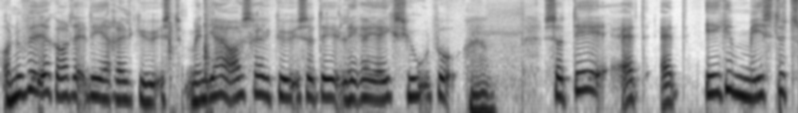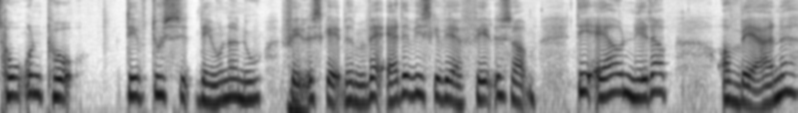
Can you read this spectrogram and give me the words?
Og nu ved jeg godt, at det er religiøst, men jeg er også religiøs, og det lægger jeg ikke skjul på. Mm. Så det at, at ikke miste troen på det, du nævner nu, fællesskabet, men hvad er det, vi skal være fælles om? Det er jo netop at værne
